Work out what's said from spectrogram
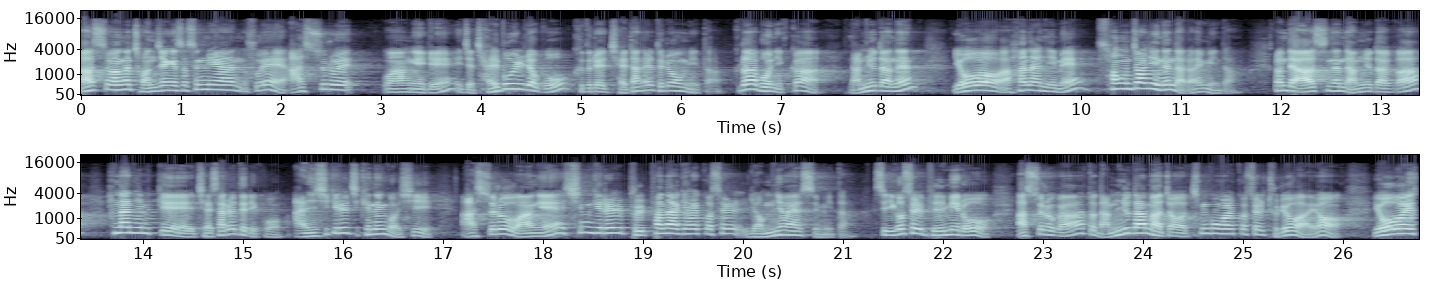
아하스 왕은 전쟁에서 승리한 후에 아수르 왕에게 이제 잘 보이려고 그들의 재단을 들여옵니다. 그러다 보니까 남유다는 여호와 하나님의 성전이 있는 나라입니다. 그런데 아하스는 남유다가 하나님께 제사를 드리고 안식일을 지키는 것이 아수르 왕의 심기를 불편하게 할 것을 염려하였습니다. 그래서 이것을 빌미로 아수르가 또 남유다마저 침공할 것을 두려워하여 여호와의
